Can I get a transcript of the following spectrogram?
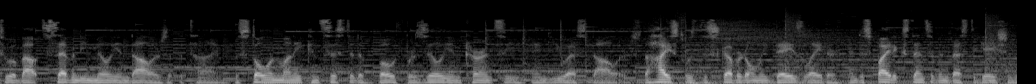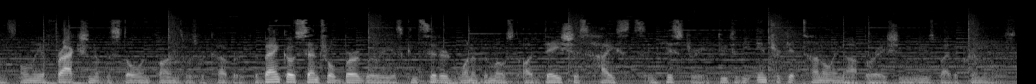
to about $70 million at the time. The stolen money consisted of both Brazilian currency and US dollars. The heist was discovered only days later, and despite extensive investigations, only a fraction of the stolen funds was recovered. The Banco Central burglary is considered one of the most audacious heists in history due to the intricate tunneling operation used by the criminals.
